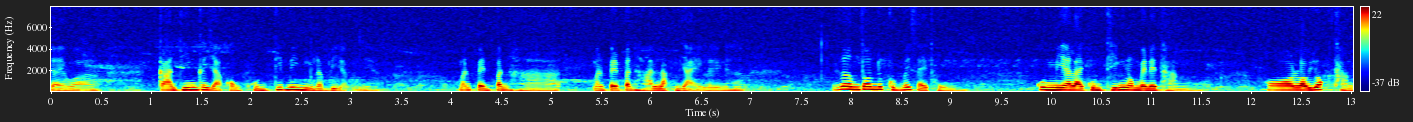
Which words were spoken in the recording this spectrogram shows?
ใจว่า การทิ้งขยะของคุณที่ไม่มีระเบียบเนี่ยมันเป็นปัญหามันเป็นปัญหาหลักใหญ่เลยนะฮะเริ่มต้นที่คุณไม่ใส่ถุง คุณมีอะไรคุณทิ้งลงไปในถัง พอเรายกถัง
